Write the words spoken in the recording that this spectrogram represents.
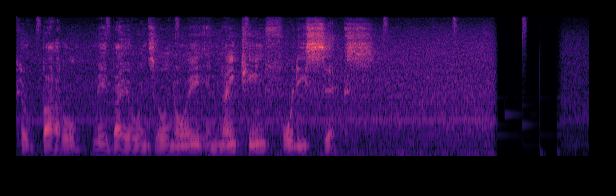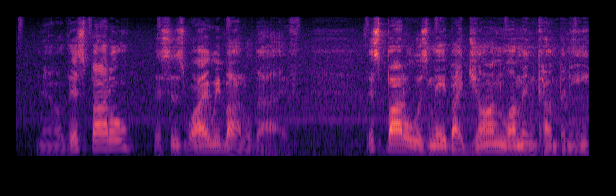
Coke bottle made by Owens, Illinois in 1946. Now, this bottle, this is why we bottle dive. This bottle was made by John Lumb Company,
